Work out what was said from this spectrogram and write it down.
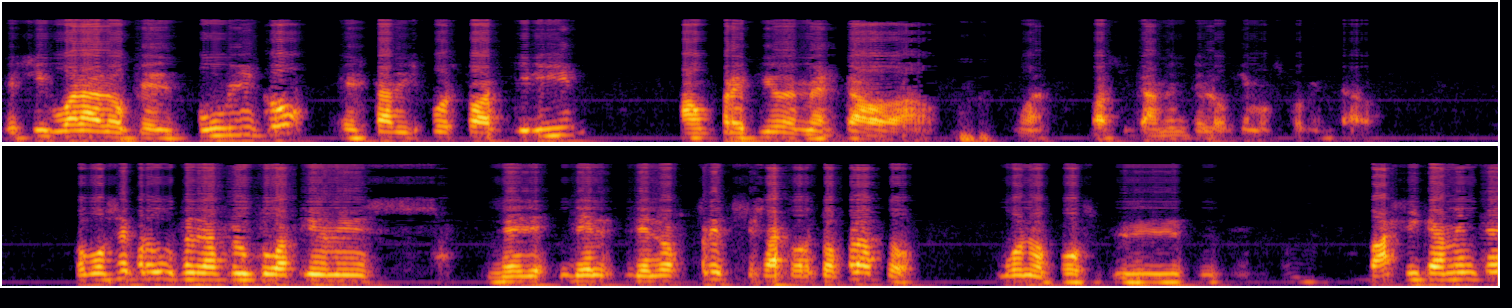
Es igual a lo que el público está dispuesto a adquirir a un precio de mercado dado. Bueno, básicamente lo que hemos comentado. ¿Cómo se producen las fluctuaciones de los precios a corto plazo? Bueno, pues eh, básicamente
